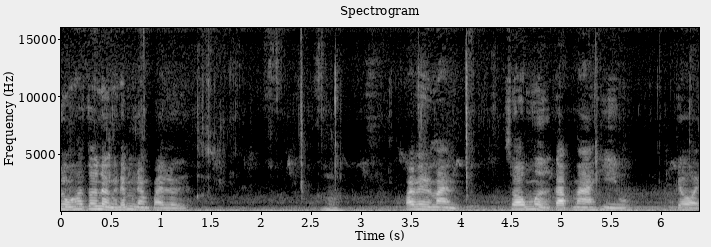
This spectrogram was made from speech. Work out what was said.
ลงเขาตัวหนึ่งได้มันยังไปเลยอืมไปเป็นประมันสองมือกลับมาหิวจอย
